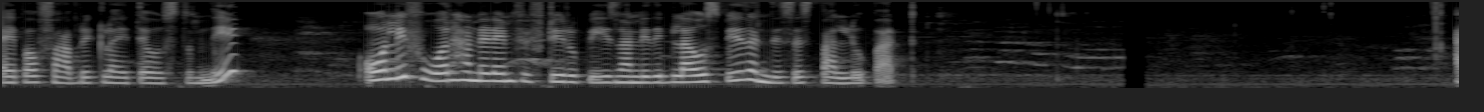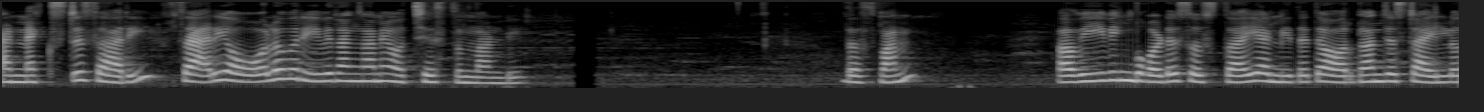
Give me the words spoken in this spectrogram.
టైప్ ఆఫ్ ఫ్యాబ్రిక్లో అయితే వస్తుంది. Only four hundred and fifty rupees అండి ఇది blouse piece and this is pallu part and next sari sari all over ఈ విధంగానే వచ్చేస్తుందండి. దస్ వన్ వీవింగ్ బార్డర్స్ వస్తాయి అండ్ ఇదైతే ఆర్గాంజా స్టైల్లో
